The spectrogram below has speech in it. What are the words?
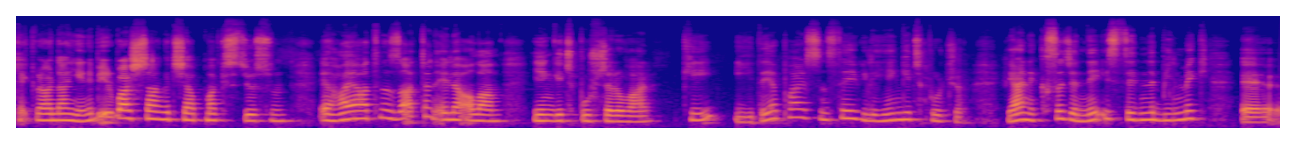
tekrardan yeni bir başlangıç yapmak istiyorsun. E, hayatını zaten ele alan yengeç burçları var ki iyi de yaparsın sevgili yengeç burcu. Yani kısaca ne istediğini bilmek e,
